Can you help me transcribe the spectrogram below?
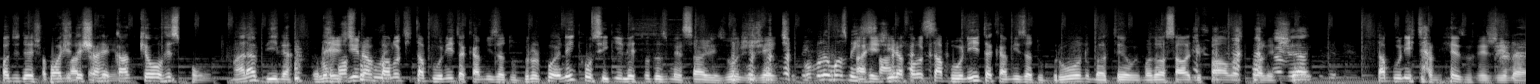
pode deixar. pode lá deixar também, né? recado que eu respondo. Maravilha. Eu não Regina posto muito. falou que tá bonita a camisa do Bruno. Pô, eu nem consegui ler todas as mensagens hoje, gente. Vamos ler umas A mensagens. Regina falou que tá bonita a camisa do Bruno, bateu e mandou uma salva de palmas pro Alexandre. Tá bonita mesmo, Regina.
